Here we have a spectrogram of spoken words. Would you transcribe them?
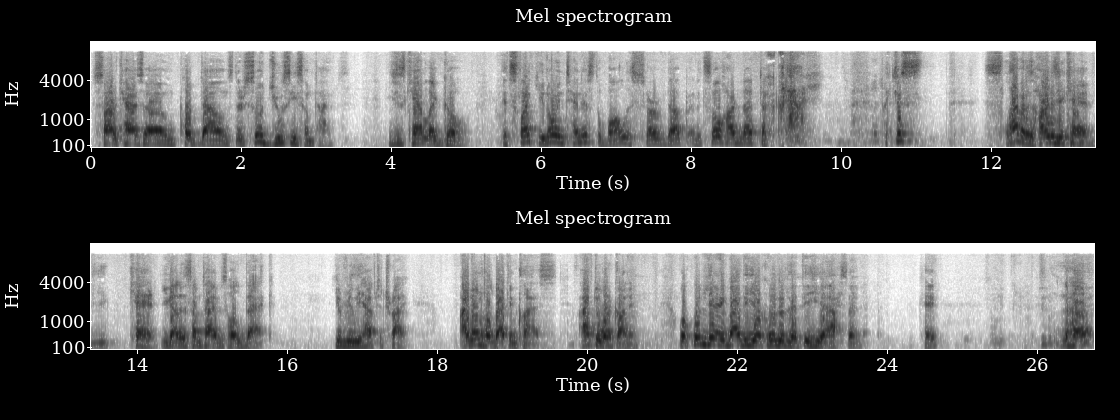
Sarcasm, put downs, they're so juicy sometimes. You just can't let go. It's like, you know, in tennis, the ball is served up and it's so hard not to crash. Like, just slap it as hard as you can. You can't. You got to sometimes hold back. You really have to try. I don't hold back in class. I have to work on it. وَقُلْ لِعِبَادِهِ يَقُولُ الَّتِي هِيَ أَحْسَنُ Okay? Huh?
